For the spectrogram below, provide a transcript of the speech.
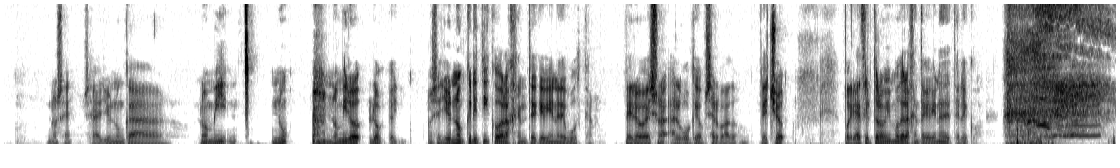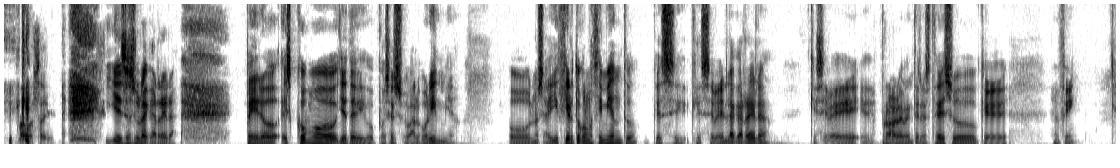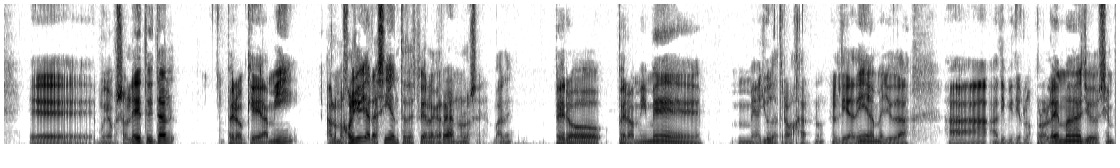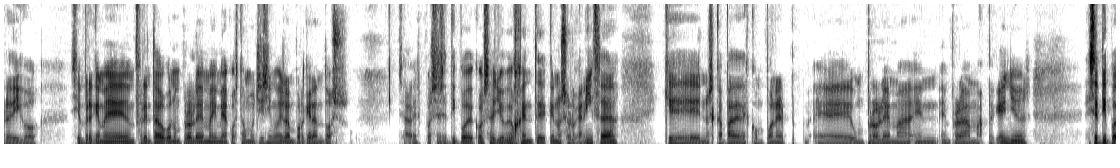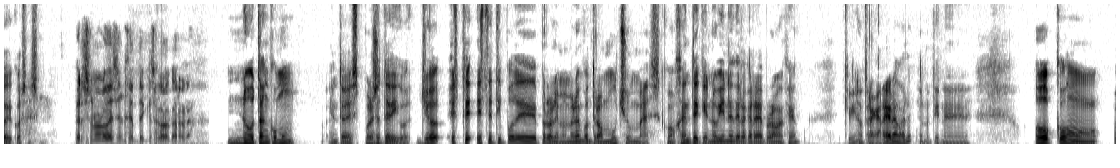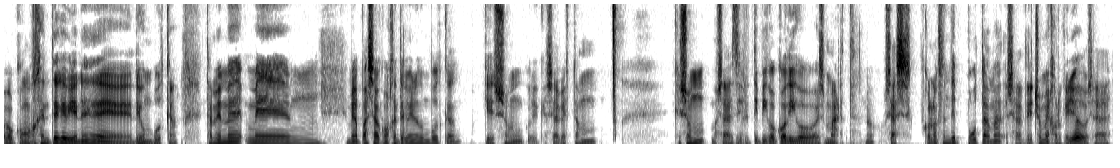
no sé. O sea, yo nunca. No, mi, no, no miro. Lo, eh, o sea, yo no critico a la gente que viene de Bootcamp. Pero es algo que he observado. De hecho, podría decirte lo mismo de la gente que viene de Teleco. Vamos ahí. Y eso es una carrera. Pero es como, ya te digo, pues eso, algoritmia. O no sé, hay cierto conocimiento que se, que se ve en la carrera, que se ve eh, probablemente en exceso, que, en fin, eh, muy obsoleto y tal. Pero que a mí, a lo mejor yo ya era así antes de estudiar la carrera, no lo sé, ¿vale? Pero, pero a mí me, me ayuda a trabajar, ¿no? El día a día, me ayuda a, dividir los problemas. Yo siempre digo, siempre que me he enfrentado con un problema y me ha costado muchísimo, eran porque eran dos. ¿Sabes? Pues ese tipo de cosas. Yo veo gente que no se organiza, que no es capaz de descomponer eh, un problema en, en problemas más pequeños. Ese tipo de cosas. Pero eso no lo ves en gente que sacó la carrera. No tan común. Entonces, por eso te digo, yo este, este tipo de problema me lo he encontrado mucho más con gente que no viene de la carrera de programación, que viene de otra carrera, ¿vale? Que no tiene... O con, o con gente que viene de, de un bootcamp. También me, me, me, ha pasado con gente que viene de un bootcamp que son, que, o sea, que están, que son, o sea, es el típico código smart, ¿no? O sea, conocen de puta madre, o sea, de hecho mejor que yo, o sea,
